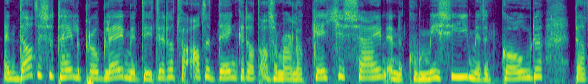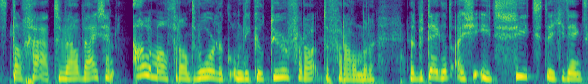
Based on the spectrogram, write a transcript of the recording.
En dat is het hele probleem met dit. Hè, dat we altijd denken dat als er maar loketjes zijn en een commissie met een code, dat het dan gaat. Terwijl wij zijn allemaal verantwoordelijk om die cultuur te veranderen. Dat betekent als je iets ziet dat je denkt.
